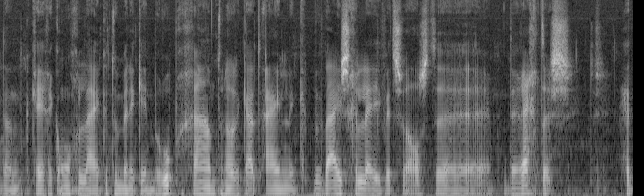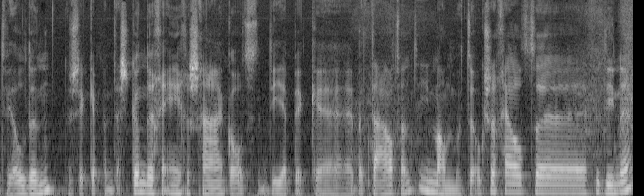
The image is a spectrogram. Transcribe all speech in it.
dan kreeg ik ongelijk. En toen ben ik in beroep gegaan. Toen had ik uiteindelijk bewijs geleverd zoals de, de rechters het wilden. Dus ik heb een deskundige ingeschakeld, die heb ik betaald, want die man moet ook zijn geld verdienen.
